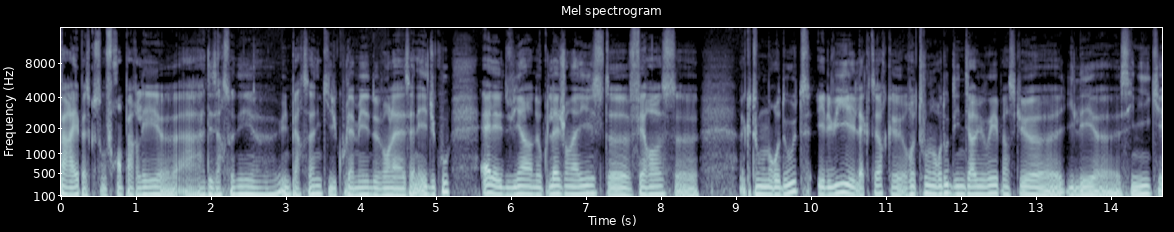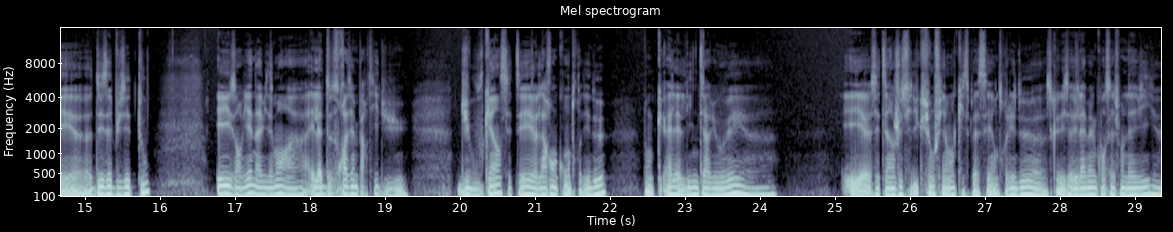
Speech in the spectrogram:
Pareil parce que son franc-parler a désarçonné une personne qui du coup la met devant la scène. Et du coup elle elle devient donc la journaliste féroce que tout le monde redoute. Et lui est l'acteur que tout le monde redoute d'interviewer parce que il est cynique et désabusé de tout. Et ils en viennent évidemment à et la troisième partie du du bouquin c'était la rencontre des deux donc elle elle l'interviewait euh, et euh, c'était un jeu de séduction finalement qui se passait entre les deux euh, parce qu'ils avaient la même conception de la vie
